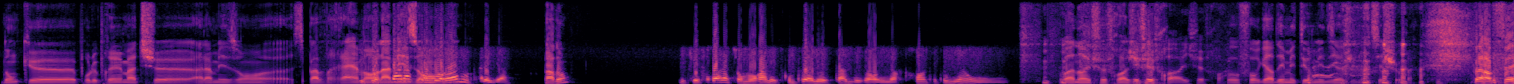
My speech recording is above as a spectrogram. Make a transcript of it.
Donc euh, pour le premier match euh, à la maison, c'est pas vraiment la maison. Pardon? Il fait froid là sur Montréal, est-ce qu'on peut aller au stade de genre 1h30 et tout bien ou... Ouais, non, il fait froid. Il fait froid, il fait froid. Faut, faut regarder Météo Média, Julien, c'est chaud. là. Parfait.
